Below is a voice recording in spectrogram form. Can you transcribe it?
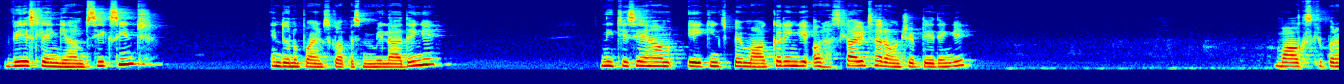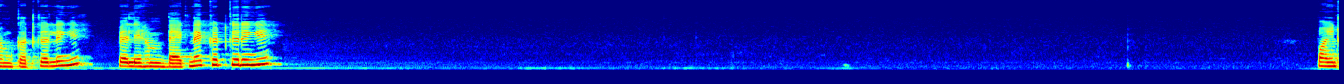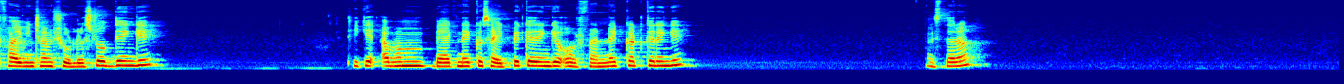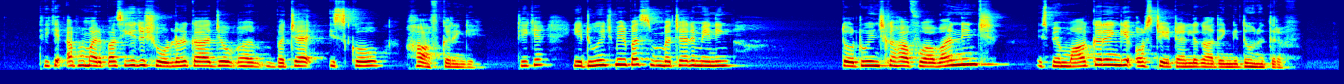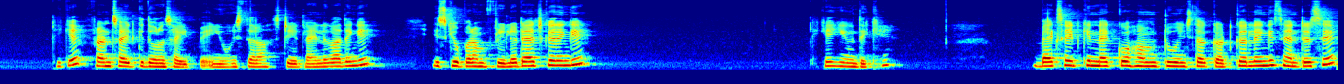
वेस्ट लेंगे हम सिक्स इंच इन दोनों पॉइंट्स को आपस में मिला देंगे। नीचे से हम एक इंच पे मार्क करेंगे और स्लाइड सा राउंड शेप दे देंगे। मार्क्स के ऊपर हम कट कर लेंगे। पहले हम बैक नेक कट करेंगे। पॉइंट फाइव इंच हम शोल्डर स्लोप देंगे। ठीक है, अब हम बैक नेक को साइड पे करेंगे और फ्रंट नेक कट करेंगे। इस तरह। ठीक है, अब हमारे पास ये जो शोल्डर का जो बचा है, इसको हाफ़ करेंगे। ठीक है, ये टू इंच मेरे पास बचा रिमेनिंग तो टू इंच का हाफ़ हुआ वन इंच इसमें मार्क करेंगे और स्ट्रेट लाइन लगा देंगे दोनों तरफ़। ठीक है फ्रंट साइड की दोनों साइड पे यूँ इस तरह स्ट्रेट लाइन लगा देंगे। इसके ऊपर हम फ्रिल अटैच करेंगे। ठीक है यूँ देखें। बैक साइड के नेक को हम टू इंच तक कट कर लेंगे सेंटर से।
